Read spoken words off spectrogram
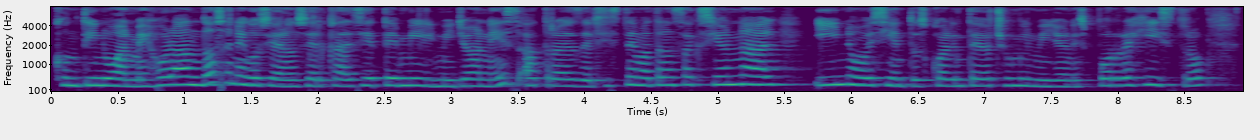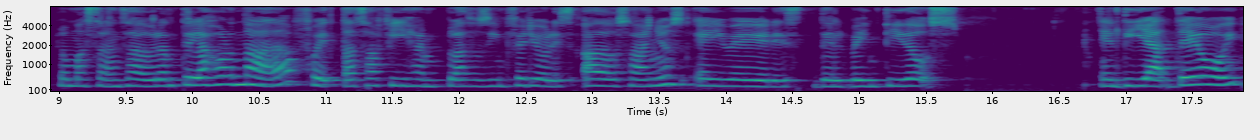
continúan mejorando, se negociaron cerca de 7 mil millones a través del sistema transaccional y 948 mil millones por registro. Lo más transado durante la jornada fue tasa fija en plazos inferiores a dos años e IBRs del 22. El día de hoy,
